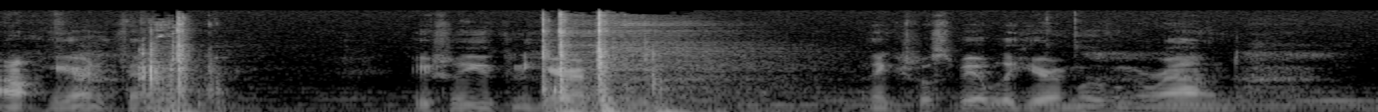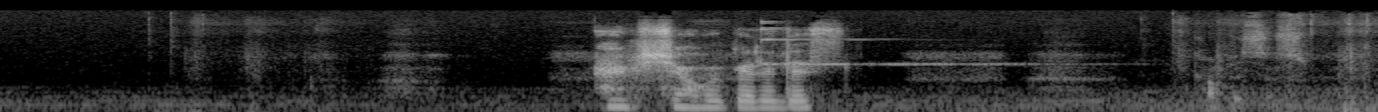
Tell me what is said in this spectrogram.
I don't hear anything. Usually you can hear him. I think you're supposed to be able to hear him moving around. I'm sure we're good at this. Compass is right.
